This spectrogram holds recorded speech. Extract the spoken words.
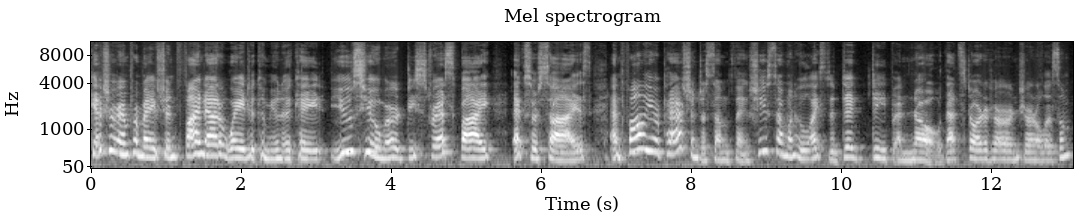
get your information, find out a way to communicate, use humor, de-stress by exercise, and follow your passion to something. She's someone who likes to dig deep and know. That started her in journalism.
